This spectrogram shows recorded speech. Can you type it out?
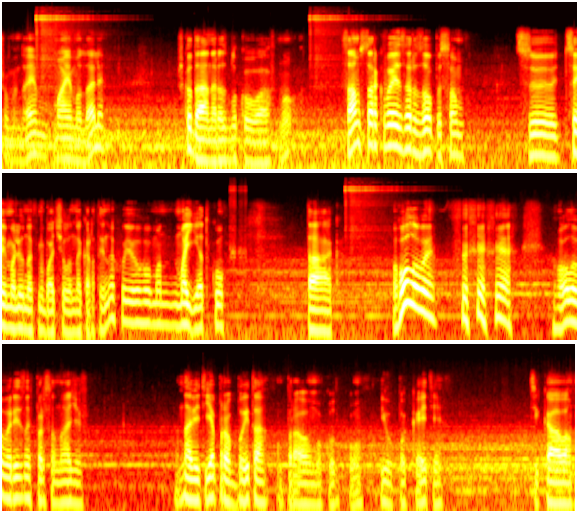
Що ми даємо, маємо далі? Шкода, не розблокував. Ну, сам Старквейзер з описом. Ц- цей малюнок ми бачили на картинах у його маєтку. Так. Голови. Хе-хе-хе. Голови різних персонажів. Навіть є пробита у правому кутку і у пакеті. Цікаво.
